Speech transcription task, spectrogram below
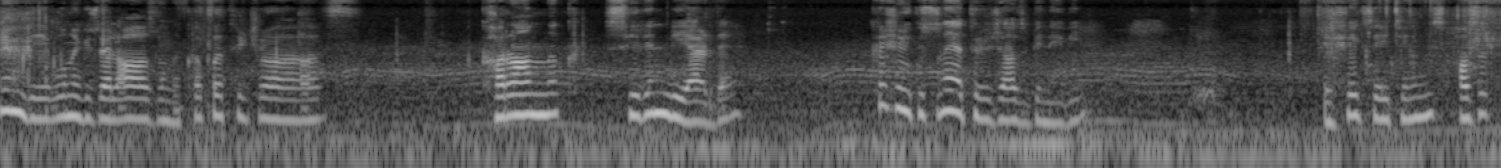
Şimdi bunu güzel ağzını kapatacağız. Karanlık, serin bir yerde kış uykusuna yatıracağız bir nevi. Eşek zeytinimiz hazır.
